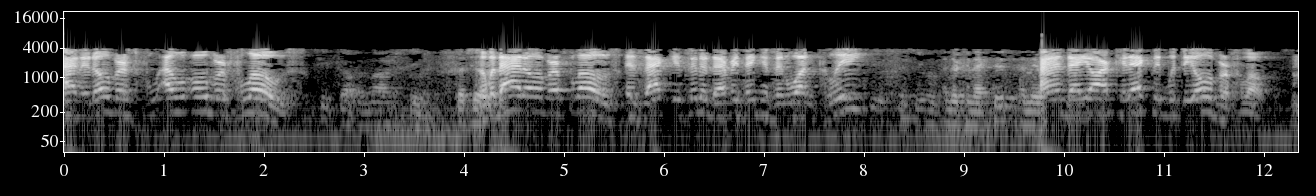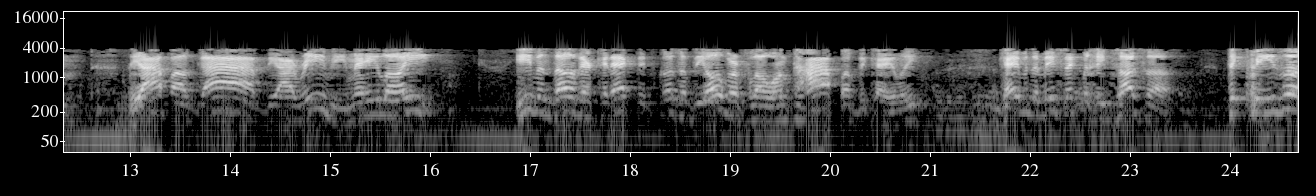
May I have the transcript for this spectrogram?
and it overflows. So when that overflows, is that considered everything is in one kli? And they're connected, and, they're and they are connected with the overflow. The afal gav, the arivi, mehiloi, even though they're connected because of the overflow on top of the keli, came in the misek mechitzasa, tikpiza,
